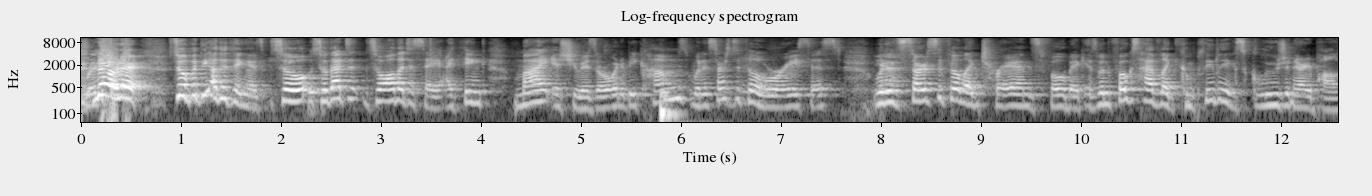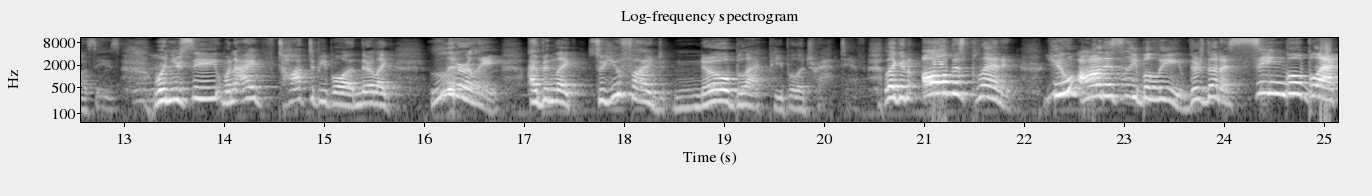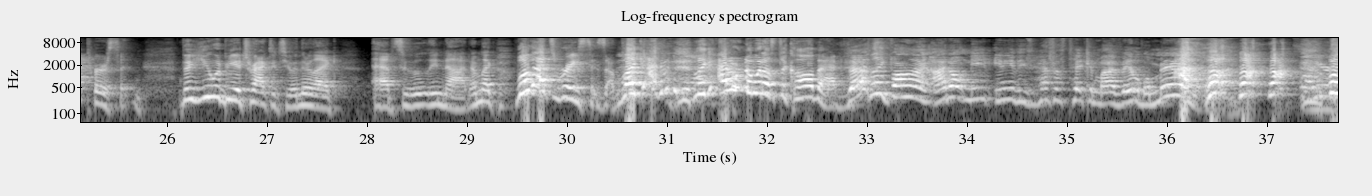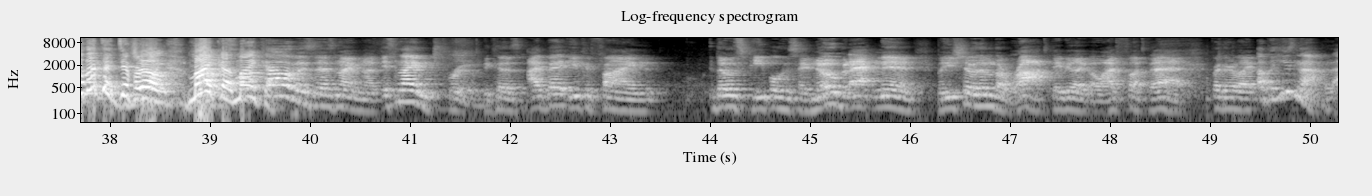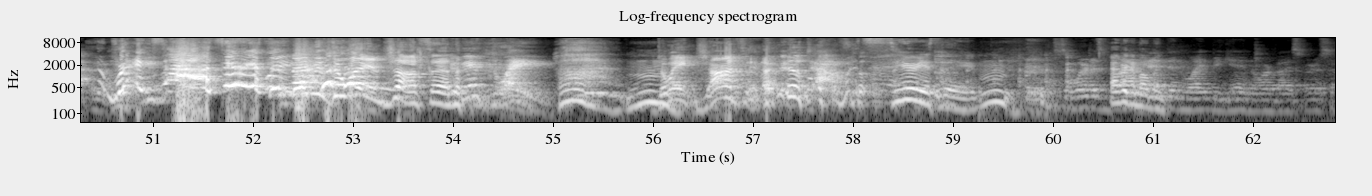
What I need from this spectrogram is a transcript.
going. No, no. So, but the other thing is, so, so that, so all that to say, I think my issue is, or when it becomes, when it starts to feel racist, when it starts to feel like transphobic, is when folks have like completely exclusionary policies. Mm-hmm. When you see, when I've talked to people and they're like, literally, I've been like, so you find no black people attractive, like in all this planet, you honestly believe there's not a single black person that you would be attracted to, and they're like. Absolutely not. I'm like, well, that's racism. Like, I, like I don't know what else to call that. That's like, fine. I don't need any of these heifers taking my available men. well, that's a different Joke, one. Micah, So the Micah. problem is that's not even it's not even true because I bet you could find those people who say no black men, but you show them The Rock, they'd be like, oh, I'd fuck that. But they're like, oh, but he's not black. He's, Right, he's ah, His seriously. name is Dwayne His Johnson. name's Dwayne. Dwayne Johnson. Johnson. Seriously. Mm. So where does Having a black moment. end and white begin, or vice versa?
